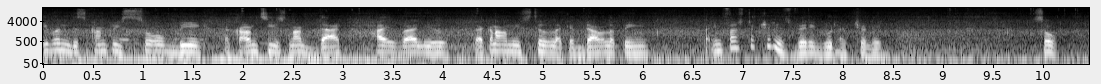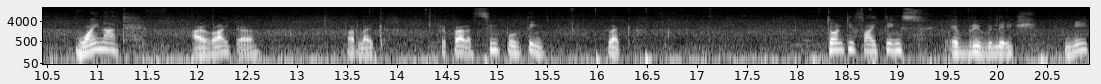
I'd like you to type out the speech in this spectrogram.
even this country is so big the currency is not that high value the economy is still like a developing the infrastructure is very good actually. So why not i write a or like prepare a simple thing like 25 things every village need?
